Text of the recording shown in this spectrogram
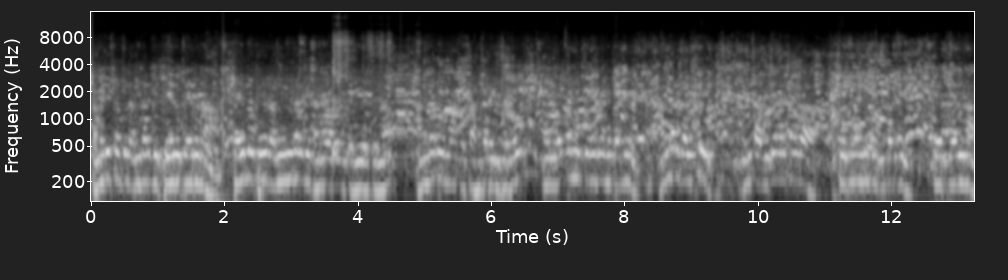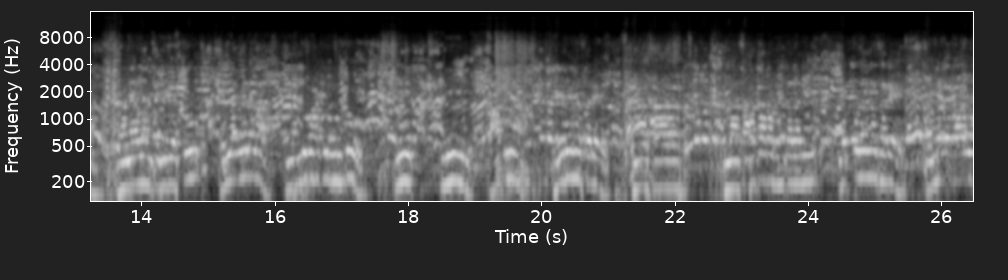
కమిటీ సభ్యులందరికీ పేరు పేరున పేరు పేరు అందరికీ ధన్యవాదాలు తెలియజేస్తున్నా. అందరూ నాకు సహకరించరు. నేను ఒక్కరిని చేయలేను కానీ అందరూ కలిసి ఇంత విజయవంతంగా చేసినందుకు అందరికీ పేరు పేరున ధన్యవాదాలు తెలియజేస్తూ ఎల్లవేళలా మీ అందుబాటులో ఉంటూ మీ మీ ఆజ్ఞ ఏదైనా సరే నా నా సహకారం ఉంటుందని ఎప్పుడైనా సరే ఎమ్మెల్యే గారు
